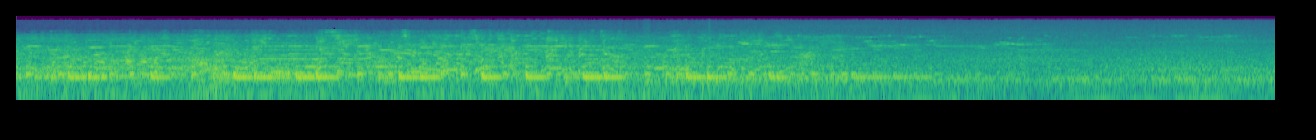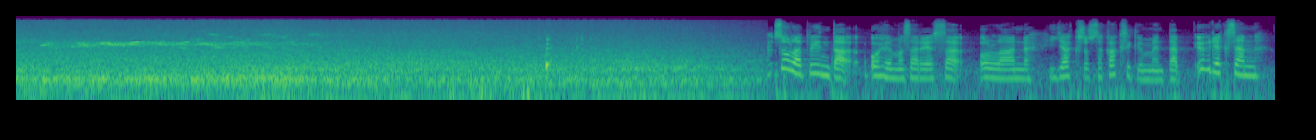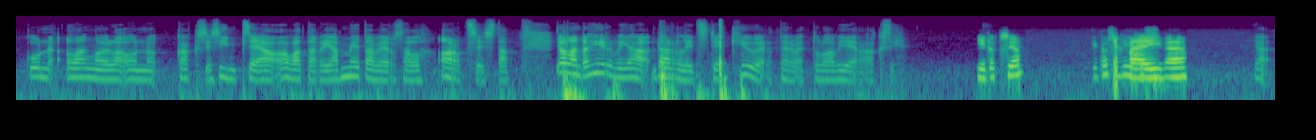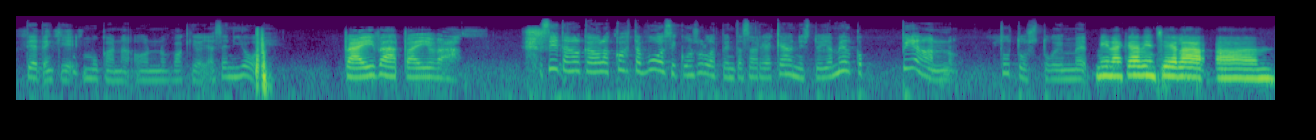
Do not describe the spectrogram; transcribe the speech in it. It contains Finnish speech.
Sulla pinta ohjelmasarjassa ollaan jaksossa 29, kun langoilla on kaksi simpseä avataria Metaversal Artsista. Jolanda Hirvi ja Darlitz de Cure, tervetuloa vieraaksi. Kiitoksia. kiitos, kiitos. Päivää. Ja tietenkin mukana on vakiojäsen Joi. Päivää, päivää. Siitä alkaa olla kohta vuosi, kun Sullapintasarja käynnistyi ja melko pian tutustuimme. Minä kävin siellä ähm,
